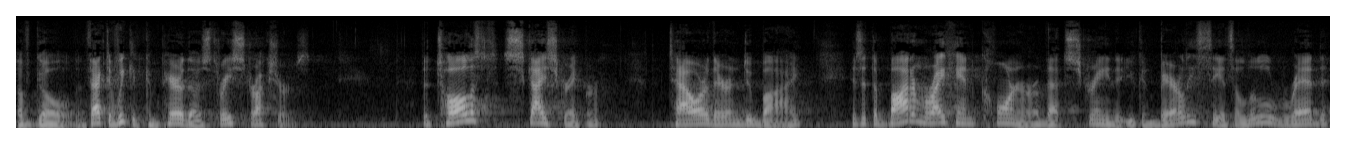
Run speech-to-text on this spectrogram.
of gold. In fact, if we could compare those three structures, the tallest skyscraper, tower there in Dubai, is at the bottom right hand corner of that screen that you can barely see. It's a little red,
